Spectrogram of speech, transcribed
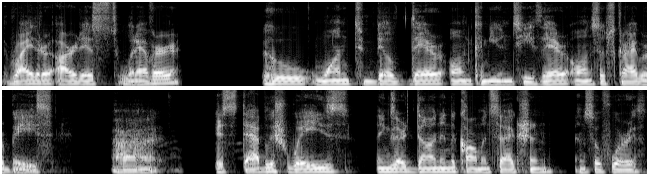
writer, artist, whatever, who want to build their own community, their own subscriber base, uh, establish ways things are done in the comment section, and so forth.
